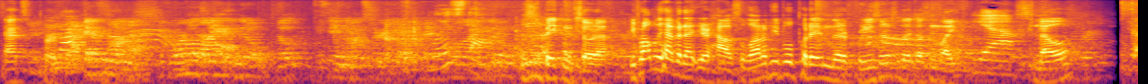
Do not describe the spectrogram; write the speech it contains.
That's perfect. Form a line in the middle. Don't stand in the straight. What is that? This is baking soda. You probably have it at your house. A lot of people put it in their freezer so that it doesn't like Yeah. smell. Shake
